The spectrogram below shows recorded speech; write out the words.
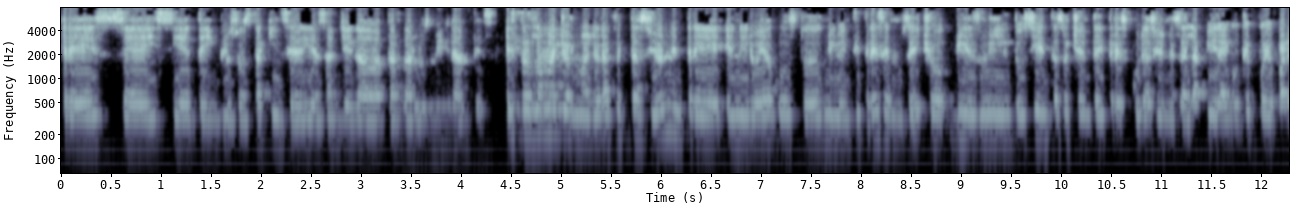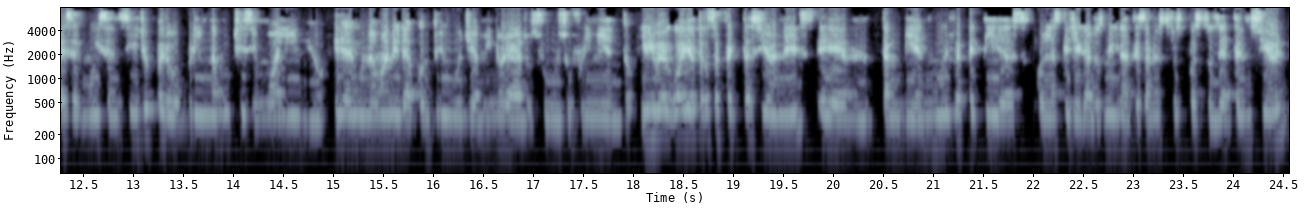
3, 6, 7, incluso hasta 15 días han llegado a tardar los migrantes. Esta es la mayor, mayor afectación. Entre enero y agosto de 2023 hemos hecho 10.283 curaciones a la piel, algo que puede parecer muy sencillo, pero brinda mucho muchísimo alivio y de alguna manera contribuye a minorar su sufrimiento. Y luego hay otras afectaciones em, también muy repetidas con las que llegan los migrantes a nuestros puestos de atención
